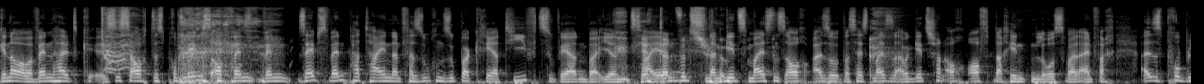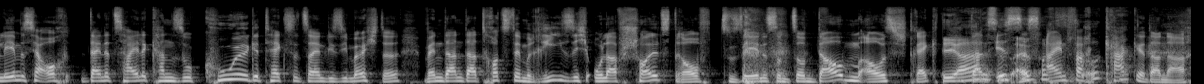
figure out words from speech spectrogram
genau, aber wenn halt, es ist auch, das Problem ist auch, wenn, wenn, selbst wenn Parteien dann versuchen, super kreativ zu werden bei ihren Zeilen, dann wird's schlimm. dann geht's meistens auch, also, was heißt meistens, aber geht's schon auch oft nach hinten los, weil einfach, also das Problem ist ja auch, deine Zeile kann so cool getextet sein, wie sie möchte, wenn dann da trotzdem riesig Olaf Scholz drauf zu sehen ist und so ein Daumen ausstreckt, Ja, dann ist, ist es einfach einfach so Kacke danach.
